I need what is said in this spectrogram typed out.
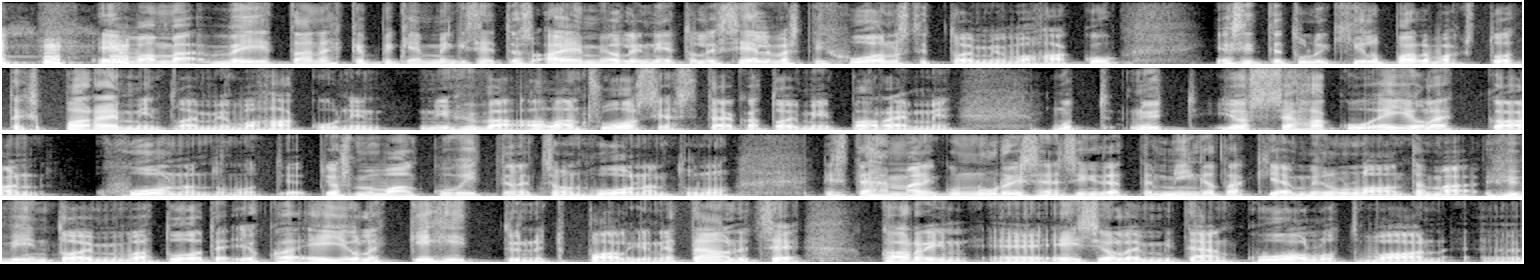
Ei vaan mä viittaan ehkä pikemminkin siihen, että jos aiemmin oli niin, että oli selvästi huonosti toimiva haku ja sitten tuli kilpailevaksi tuotteeksi paremmin toimiva haku, niin, niin hyvä alan suosia sitä, joka toimii paremmin. Mutta nyt, jos se haku ei olekaan huonontunut, jos mä vaan kuvittelen, että se on huonontunut, niin sitähän mä niin nurisen siitä, että minkä takia minulla on tämä hyvin toimiva tuote, joka ei ole kehittynyt paljon. Ja tämä on nyt se Karin, eh, ei se ole mitään kuollut, vaan eh,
